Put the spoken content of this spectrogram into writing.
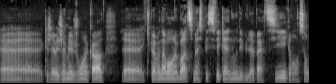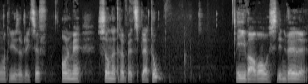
euh, que j'avais jamais joué encore, qui permet d'avoir un bâtiment spécifique à nous au début de la partie. Quand si on remplit les objectifs, on le met sur notre petit plateau. Et il va y avoir aussi des nouvelles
